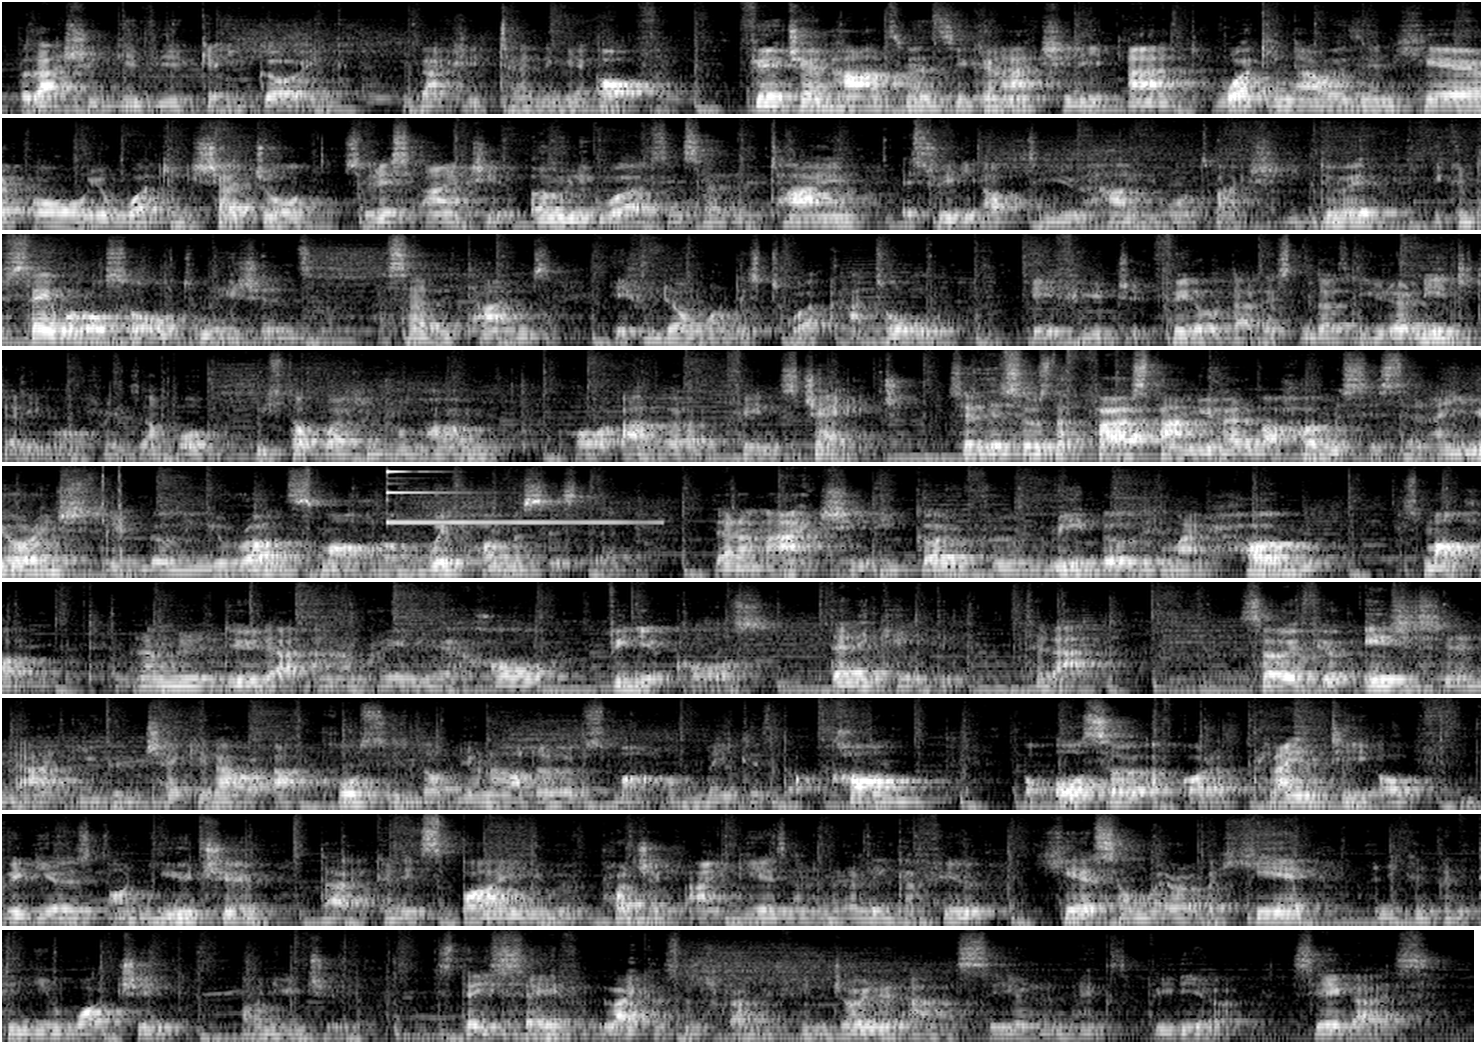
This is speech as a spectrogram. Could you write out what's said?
But that should give you get you going with actually turning it off. Future enhancements, you can actually add working hours in here or your working schedule. So this actually only works in certain time. It's really up to you how you want to actually do it. You can disable also automations at certain times if you don't want this to work at all if you feel that this does you don't need it anymore. For example, we stop working from home or other things change. So this was the first time you heard about Home Assistant and you're interested in building your own smart home with Home Assistant, then I'm actually going through rebuilding my home smart home and I'm going to do that and I'm creating a whole video course dedicated to that. So if you're interested in that, you can check it out at courses.leonardosmarthomemakers.com but also I've got a plenty of videos on YouTube that can inspire you with project ideas and I'm gonna link a few here somewhere over here and you can continue watching on YouTube. Stay safe, like and subscribe if you enjoyed it and I'll see you in the next video. See you guys.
